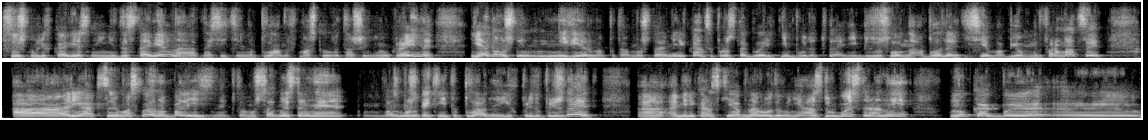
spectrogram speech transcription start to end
слишком легковесно и недостоверно относительно планов Москвы в отношении Украины, я думаю, что неверно, потому что американцы просто так говорить не будут. Они, безусловно, обладают всем объемом информации, а реакция Москвы, она болезненная, потому что, с одной стороны, возможно, какие-то планы их предупреждает а, американские обнародования, а с другой стороны, ну, как бы э,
